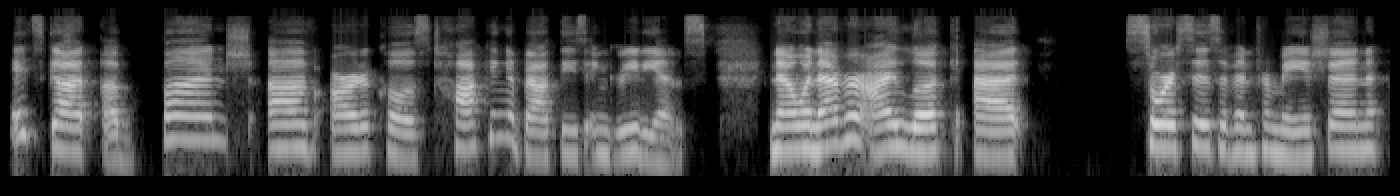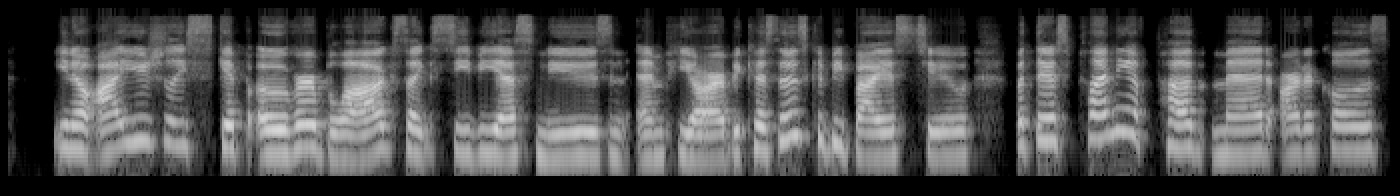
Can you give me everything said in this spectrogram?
it's got a bunch of articles talking about these ingredients. Now, whenever I look at sources of information, you know, I usually skip over blogs like CBS News and NPR because those could be biased too, but there's plenty of PubMed articles.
